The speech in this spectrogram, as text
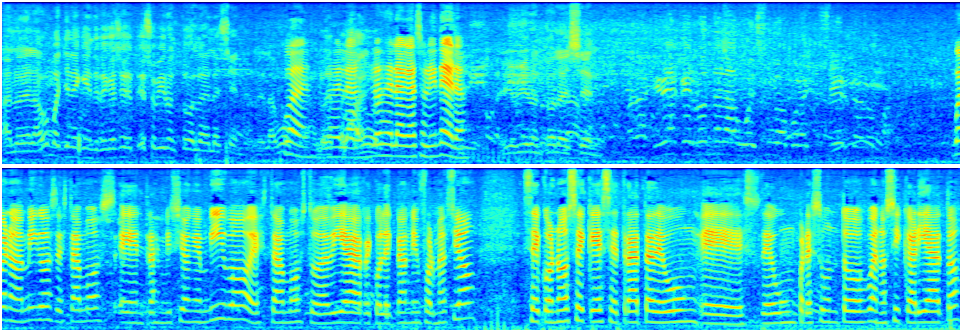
A lo de la bomba tiene que identificar, eso, eso vieron toda la, la escena, de la bomba. ¿Cuál? Los de, la, los de la gasolinera. Sí, ellos vieron toda la escena. Bueno amigos, estamos en transmisión en vivo, estamos todavía recolectando información. Se conoce que se trata de un, de un presunto, bueno, sicariato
